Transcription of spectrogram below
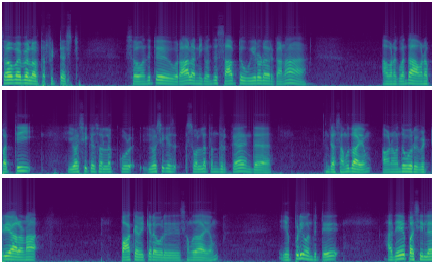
Survival of the fittest so வந்துட்டு ஒரு ஆள் அன்றைக்கி வந்து சாப்பிட்டு உயிரோடு இருக்கானா அவனுக்கு வந்து அவனை பற்றி யோசிக்க சொல்ல யோசிக்க சொல்ல தந்திருக்க இந்த இந்த சமுதாயம் அவனை வந்து ஒரு வெற்றியாளனாக பார்க்க வைக்கிற ஒரு சமுதாயம் எப்படி வந்துட்டு அதே பசியில்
